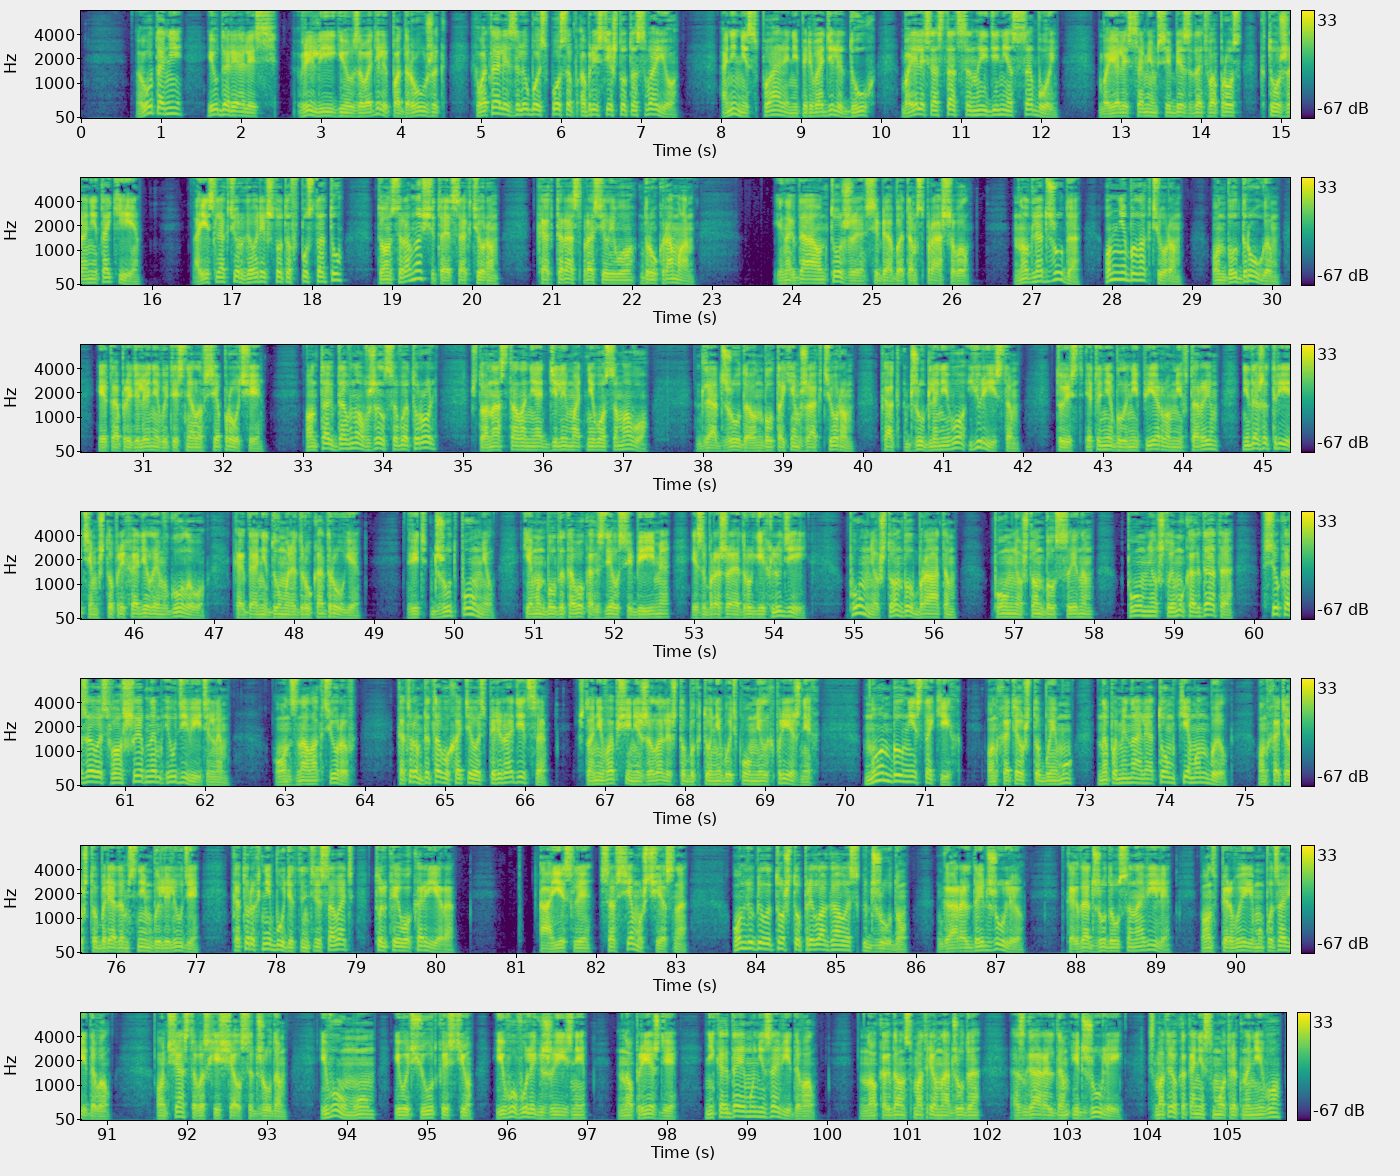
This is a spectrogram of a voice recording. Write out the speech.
Вот они и ударялись в религию, заводили подружек, хватались за любой способ обрести что-то свое. Они не спали, не переводили дух, боялись остаться наедине с собой, боялись самим себе задать вопрос, кто же они такие. А если актер говорит что-то в пустоту, то он все равно считается актером, как-то раз спросил его друг Роман. Иногда он тоже себя об этом спрашивал. Но для Джуда он не был актером, он был другом, и это определение вытесняло все прочие. Он так давно вжился в эту роль, что она стала неотделима от него самого. Для Джуда он был таким же актером, как Джуд для него юристом, то есть это не было ни первым, ни вторым, ни даже третьим, что приходило им в голову, когда они думали друг о друге. Ведь Джуд помнил, кем он был до того, как сделал себе имя, изображая других людей, помнил, что он был братом, помнил, что он был сыном, помнил, что ему когда-то все казалось волшебным и удивительным. Он знал актеров, которым до того хотелось переродиться, что они вообще не желали, чтобы кто-нибудь помнил их прежних, но он был не из таких. Он хотел, чтобы ему напоминали о том, кем он был. Он хотел, чтобы рядом с ним были люди, которых не будет интересовать только его карьера. А если совсем уж честно, он любил и то, что прилагалось к Джуду, Гарольда и Джулию. Когда Джуда усыновили, он впервые ему позавидовал. Он часто восхищался Джудом, его умом, его чуткостью, его волей к жизни, но прежде никогда ему не завидовал. Но когда он смотрел на Джуда с Гарольдом и Джулией, смотрел, как они смотрят на него,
